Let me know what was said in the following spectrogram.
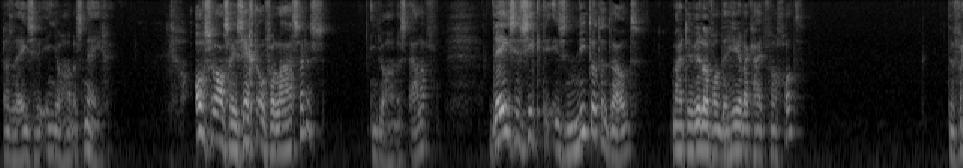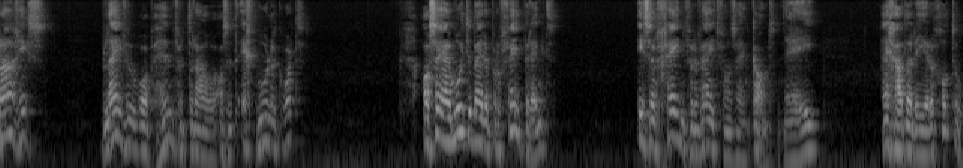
Dat lezen we in Johannes 9. Of zoals hij zegt over Lazarus, in Johannes 11. Deze ziekte is niet tot de dood, maar ter wille van de heerlijkheid van God. De vraag is, blijven we op Hem vertrouwen als het echt moeilijk wordt? Als hij haar moeite bij de profeet brengt, is er geen verwijt van zijn kant. Nee, hij gaat naar de Heere God toe.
